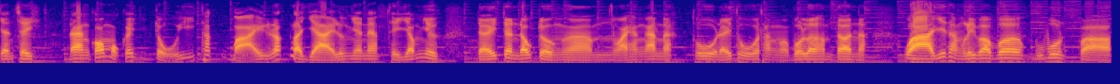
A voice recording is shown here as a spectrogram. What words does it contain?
Chelsea đang có một cái chuỗi thất bại rất là dài luôn nha anh em. Thì giống như để trên đấu trường à, ngoại hạng Anh nè, thua để thua thằng Wolverhampton nè, hòa với thằng Liverpool và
